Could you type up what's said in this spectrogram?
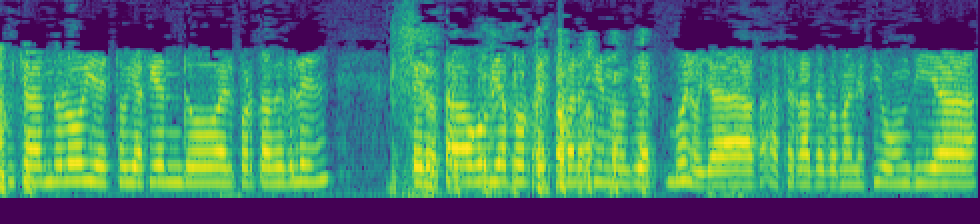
escuchándolo y estoy haciendo el portal de Belén, pero estaba agobiada porque está amaneciendo un día, bueno, ya hace rato que amaneció, un día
